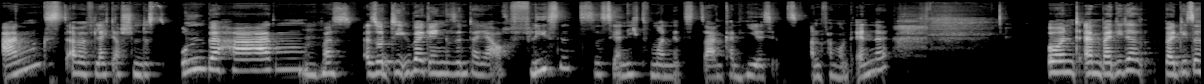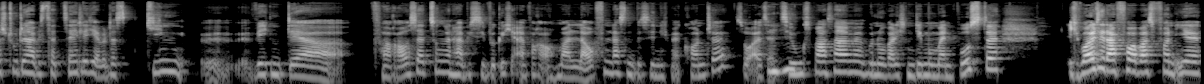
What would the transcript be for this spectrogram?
Angst, aber vielleicht auch schon das Unbehagen, Mhm. was, also die Übergänge sind da ja auch fließend. Das ist ja nichts, wo man jetzt sagen kann, hier ist jetzt Anfang und Ende. Und ähm, bei, dieser, bei dieser Studie habe ich tatsächlich, aber das ging äh, wegen der Voraussetzungen, habe ich sie wirklich einfach auch mal laufen lassen, bis sie nicht mehr konnte, so als Mhm. Erziehungsmaßnahme, aber nur weil ich in dem Moment wusste, ich wollte davor was von ihr.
